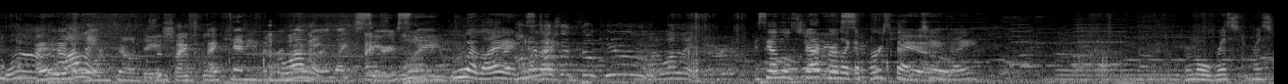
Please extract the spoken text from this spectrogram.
Wow, haven't wallet. foundation. Since high school. I can't even remember. Wallet. Like seriously. Ooh, I like Oh my it. gosh, that's so cute. My wallet. It's got a little strap for like a super purse bag too, right? Or a little wrist, wrist.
